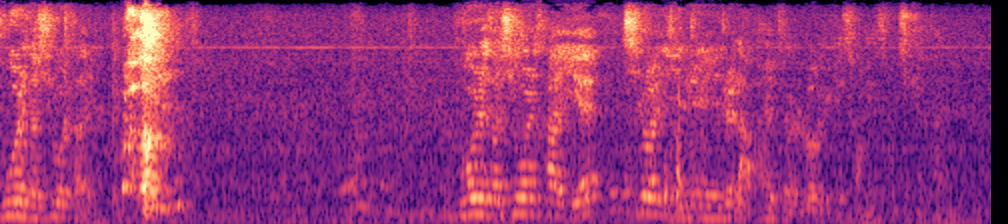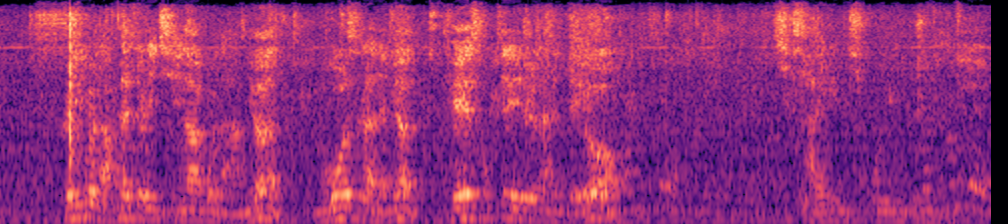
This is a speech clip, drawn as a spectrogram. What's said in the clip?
9월에서 10월 사이. 9월에서 10월 사이에 7월 1일을 나팔절로 이렇게 정해서 지켰다는. 그리고 나팔절이 지나고 나면 무엇을 하냐면 대속제일을 하는데요. 14일인지 15일인지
